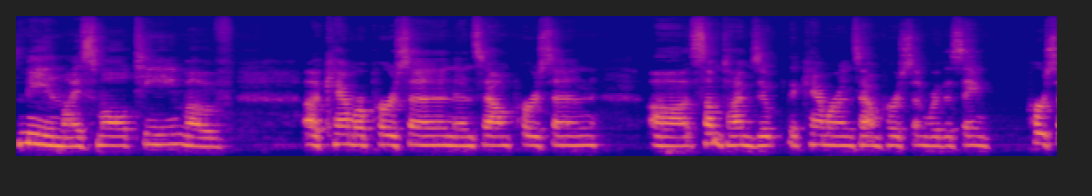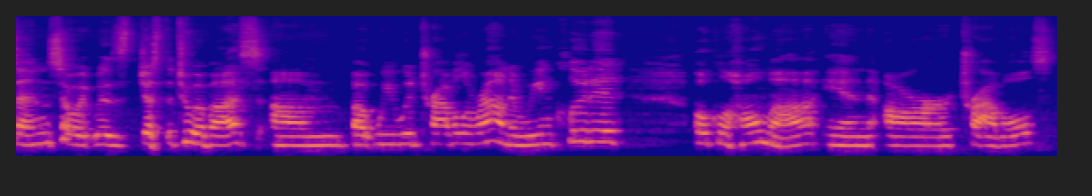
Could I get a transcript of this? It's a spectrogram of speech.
me and my small team of a camera person and sound person uh, sometimes it, the camera and sound person were the same person, so it was just the two of us. Um, but we would travel around, and we included Oklahoma in our travels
